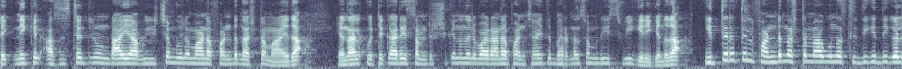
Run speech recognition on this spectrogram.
ടെക്നിക്കൽ അസിസ്റ്റന്റിനുണ്ടായ വീഴ്ച മൂലമാണ് ഫണ്ട് നഷ്ടമായത്. എന്നാൽ കുറ്റക്കാരെ സംരക്ഷിക്കുന്ന നിലപാടാണ് പഞ്ചായത്ത് ഭരണസമിതി സ്വീകരിക്കുന്നത്. ഇത്തരത്തിൽ ഫണ്ട് നഷ്ടമാകുന്ന സ്ഥിതിഗതികൾ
